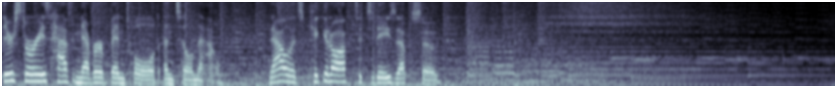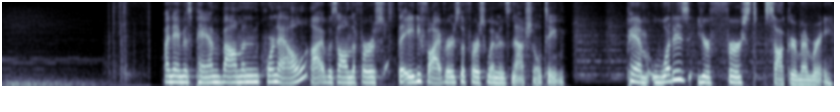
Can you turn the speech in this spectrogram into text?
Their stories have never been told until now. Now let's kick it off to today's episode. My name is Pam Baughman Cornell. I was on the first, the 85ers, the first women's national team. Pam, what is your first soccer memory?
